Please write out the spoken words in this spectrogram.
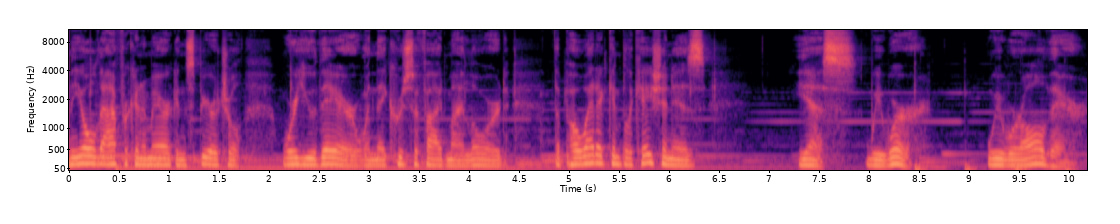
the old African American spiritual, were you there when they crucified my Lord? The poetic implication is yes, we were. We were all there.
